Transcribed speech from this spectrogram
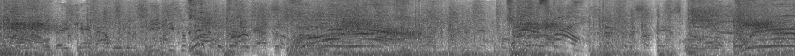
Wow, they came out with a sneaky surprise attack at the oh, Why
